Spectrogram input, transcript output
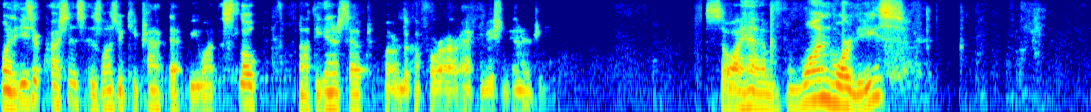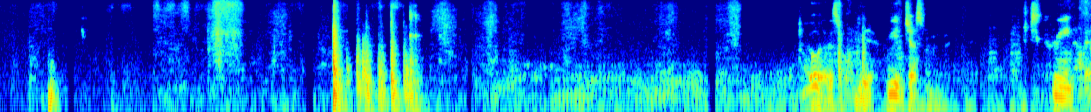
one of the easier questions. As long as we keep track that we want the slope, not the intercept, when we're looking for our activation energy. So I have one more of these. Oh, this one readjustment. Screen a bit.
